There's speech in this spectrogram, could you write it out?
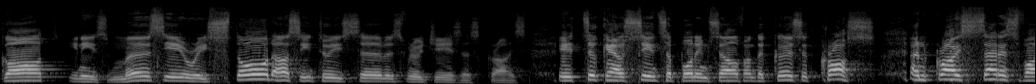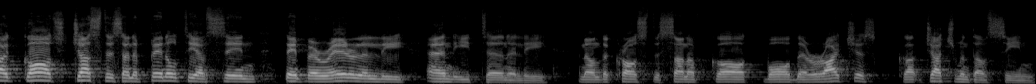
God, in His mercy, restored us into His service through Jesus Christ. He took our sins upon Himself on the cursed cross, and Christ satisfied God's justice and the penalty of sin temporarily and eternally. And on the cross, the Son of God bore the righteous judgment of sin,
